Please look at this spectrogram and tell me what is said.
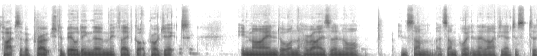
types of approach to building them if they've got a project in mind or on the horizon or in some at some point in their life you know just to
